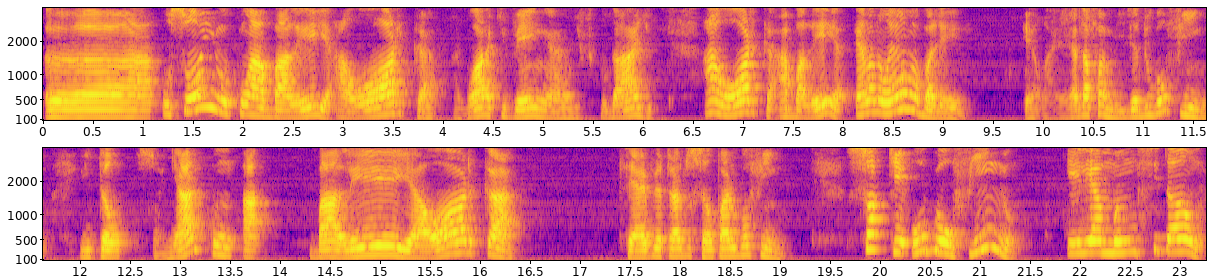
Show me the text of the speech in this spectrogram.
Uh, o sonho com a baleia, a orca, agora que vem a dificuldade, a orca, a baleia, ela não é uma baleia. Ela é da família do golfinho. Então, sonhar com a baleia, a orca, serve a tradução para o golfinho. Só que o golfinho, ele é a mansidão,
